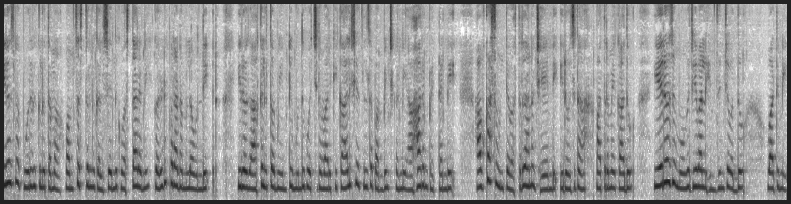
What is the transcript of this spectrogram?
ఈ రోజున పూర్వీకులు తమ వంశస్థులను కలిసేందుకు వస్తారని గరుడు పురాణంలో ఉంది. ఈరోజు ఆకలితో మీ ఇంటి ముందుకు వచ్చిన వారికి ఖాళీ చేతులతో పంపించకండి. ఆహారం పెట్టండి. అవకాశం ఉంటే వస్త్రదానం చేయండి. ఈ రోజున మాత్రమే కాదు ఏ రోజు మూగజీవాలను హింసించవద్దు. వాటిని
